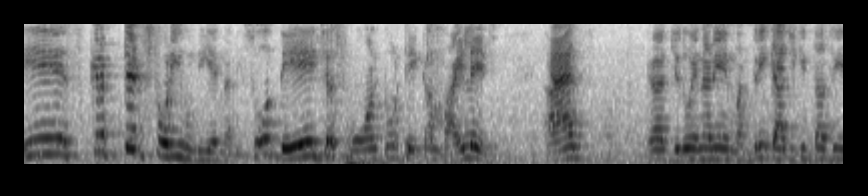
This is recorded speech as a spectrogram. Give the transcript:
ਇਹ ਸਕ੍ਰਿਪਟਡ ਸਟੋਰੀ ਹੁੰਦੀ ਹੈ ਇਹਨਾਂ ਦੀ। So they just want to take a mileage ਐਜ਼ ਜਦੋਂ ਇਹਨਾਂ ਨੇ ਮੰਤਰੀ ਕੈਚ ਕੀਤਾ ਸੀ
